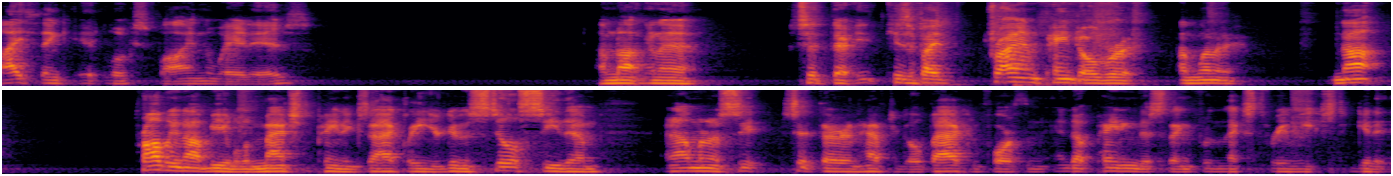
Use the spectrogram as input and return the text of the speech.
I think it looks fine the way it is. I'm not going to sit there. Because if I try and paint over it, I'm going to not probably not be able to match the paint exactly. You're going to still see them. And I'm going to sit, sit there and have to go back and forth and end up painting this thing for the next three weeks to get it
